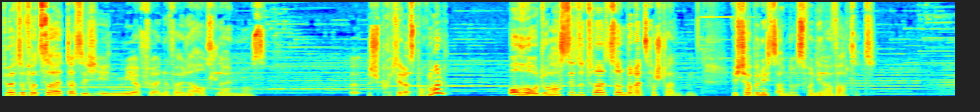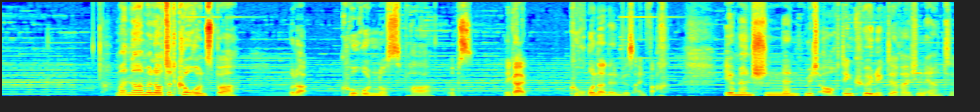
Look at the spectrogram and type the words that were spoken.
Bitte verzeiht, dass ich ihn mir für eine Weile ausleihen muss. Äh, spricht er das Pokémon? Oh, du hast die Situation bereits verstanden. Ich habe nichts anderes von dir erwartet. Mein Name lautet Korunspa. Oder Koronospa. Ups. Egal. Corona nennen wir es einfach. Ihr Menschen nennt mich auch den König der reichen Ernte.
